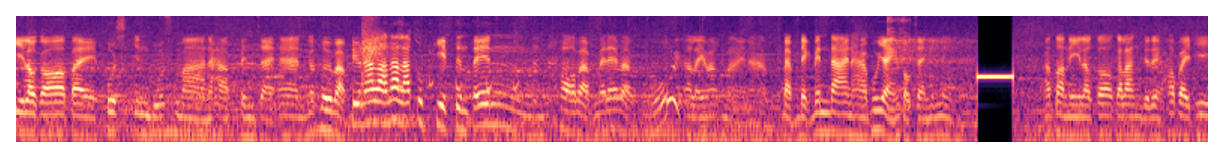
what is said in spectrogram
กี้เราก็ไป push in boost มานะครับ เป็นใจแอนก็คือแบบฟิลน่ารักน่ารักกรุบกริบตื่นเต้น พอแบบไม่ได้แบบอุ้ยอะไรมากมายนะครับ แบบเด็กเล่นได้นะครับ ผู้ใหญ่ยังตกใจนิดนึงแล้วตอนนี้เราก็กำลังจะเดินเข้าไปที่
